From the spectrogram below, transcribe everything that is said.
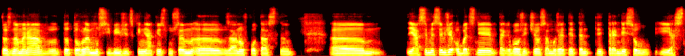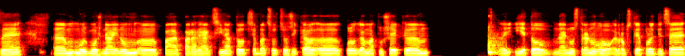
To znamená, to, tohle musí být vždycky nějakým způsobem uh, vzáno v potaz. Um, já si myslím, že obecně, tak bylo řečeno, samozřejmě ty, ten, ty trendy jsou jasné, ehm, možná jenom eh, pár, pár reakcí na to, třeba co, co říkal eh, kolega Matušek, ehm, je to na jednu stranu o evropské politice,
